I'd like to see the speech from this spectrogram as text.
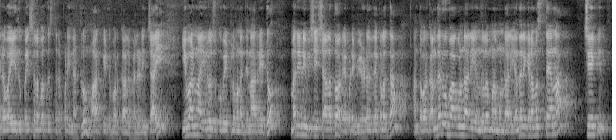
ఇరవై ఐదు పైసల వద్ద స్థిరపడినట్లు మార్కెట్ వర్గాలు వెల్లడించాయి. ఇవన్న ఈరోజు కువైట్లో ఉన్న దినార్ రేటు మరిన్ని విశేషాలతో రేపటి వీడియో దగ్గర అంతవరకు అందరూ బాగుండాలి అందులో మనం ఉండాలి. అందరికీ నమస్తే అన్న. జై హింద్.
